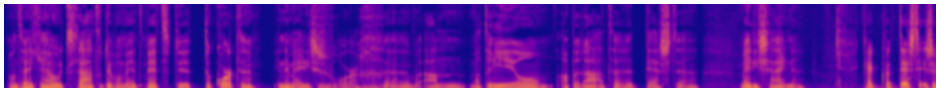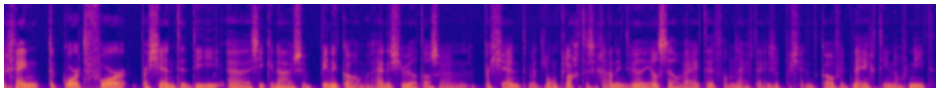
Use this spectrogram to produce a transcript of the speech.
Want weet je hoe het staat op dit moment met de tekorten in de medische zorg uh, aan materieel, apparaten, testen, medicijnen? Kijk, qua testen is er geen tekort voor patiënten die uh, ziekenhuizen binnenkomen. Hè? Dus je wilt als er een patiënt met longklachten zich aandient, wil je heel snel weten van heeft deze patiënt COVID-19 of niet.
